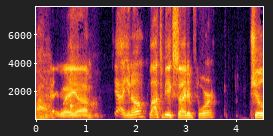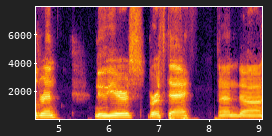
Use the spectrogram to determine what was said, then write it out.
Wow. Anyway, um, yeah, you know, a lot to be excited for. Children, New Year's, birthday, and uh,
